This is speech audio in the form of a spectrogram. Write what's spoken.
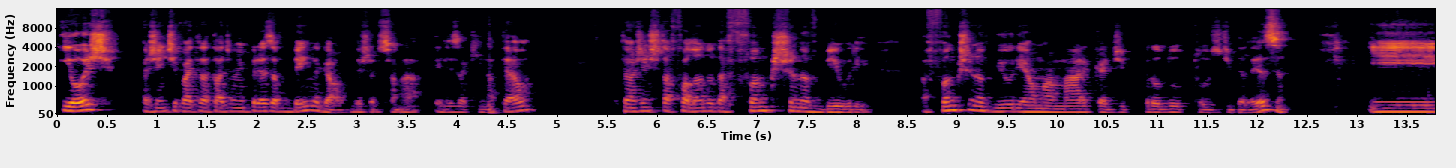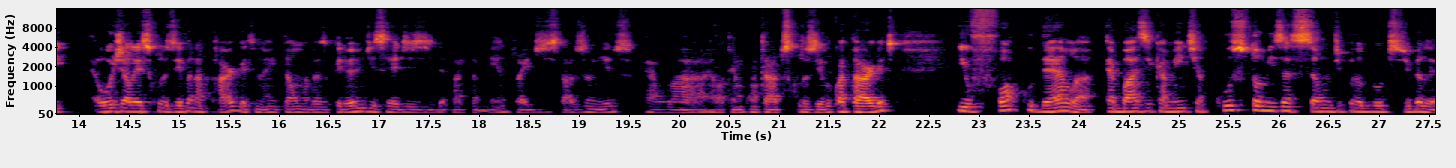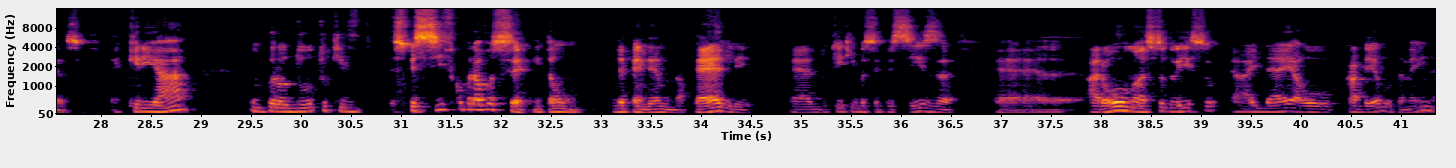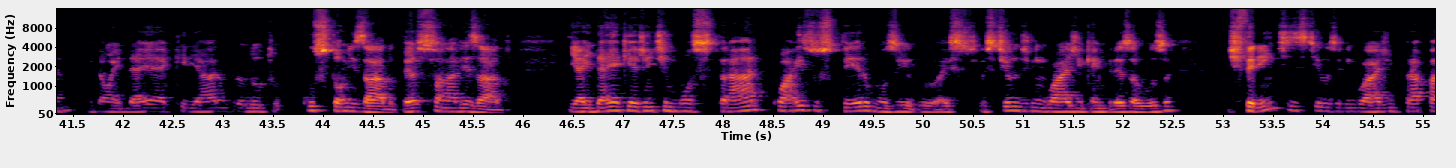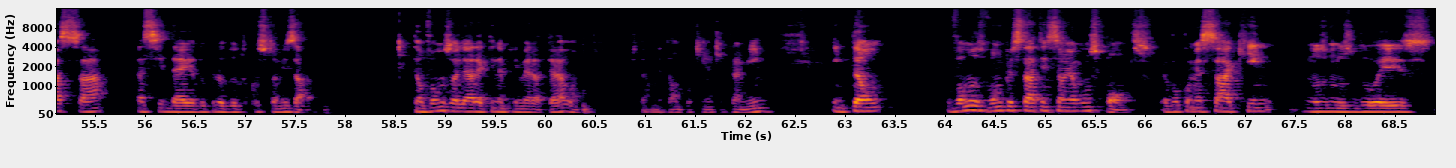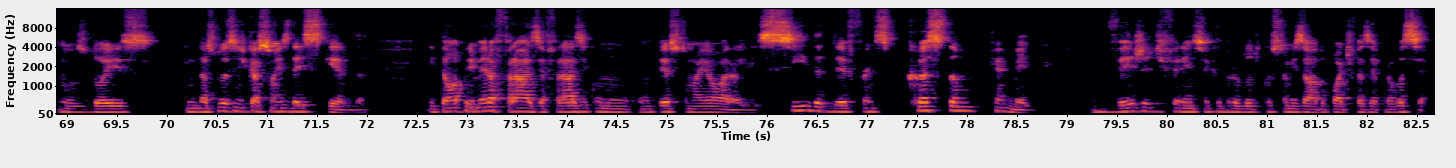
E hoje a gente vai tratar de uma empresa bem legal. Deixa eu adicionar eles aqui na tela. Então, a gente está falando da Function of Beauty. A Function of Beauty é uma marca de produtos de beleza e hoje ela é exclusiva na Target, né? Então, uma das grandes redes de departamento aí dos Estados Unidos, ela, ela tem um contrato exclusivo com a Target e o foco dela é basicamente a customização de produtos de beleza. É criar um produto que específico para você. Então, dependendo da pele, é, do que, que você precisa, é, aromas, tudo isso, a ideia, ou cabelo também, né? Então, a ideia é criar um produto customizado, personalizado. E a ideia é que a gente mostrar quais os termos e o, o estilo de linguagem que a empresa usa, diferentes estilos de linguagem para passar essa ideia do produto customizado. Então, vamos olhar aqui na primeira tela. Deixa eu aumentar um pouquinho aqui para mim. Então, vamos, vamos prestar atenção em alguns pontos. Eu vou começar aqui nos, nos dois, nos dois, nas duas indicações da esquerda. Então, a primeira frase, a frase com, um texto maior ali, see the difference custom can make. Então, veja a diferença que o produto customizado pode fazer para você.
